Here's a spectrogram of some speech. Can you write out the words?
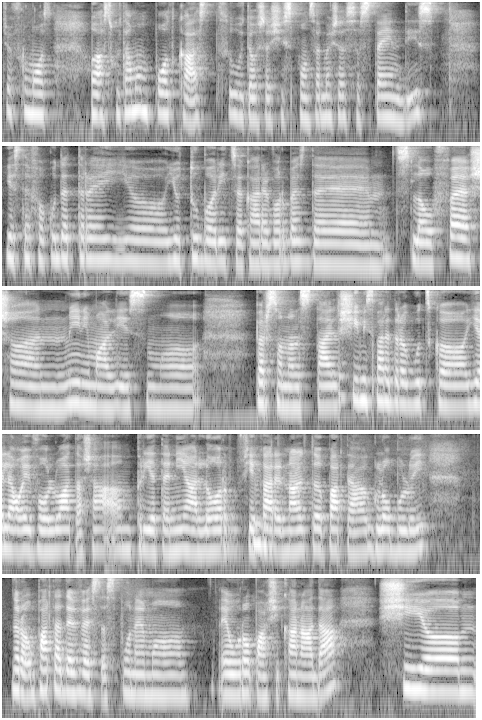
Ce frumos! Ascultam un podcast, uite o să și spun, se numește Sustain This. Este făcut de trei uh, youtuberițe care vorbesc de slow fashion, minimalism, uh, personal style și mi se pare drăguț că ele au evoluat așa în prietenia lor, fiecare mm. în altă parte a globului, rău, în partea de vest, să spunem, uh, Europa și Canada și uh,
